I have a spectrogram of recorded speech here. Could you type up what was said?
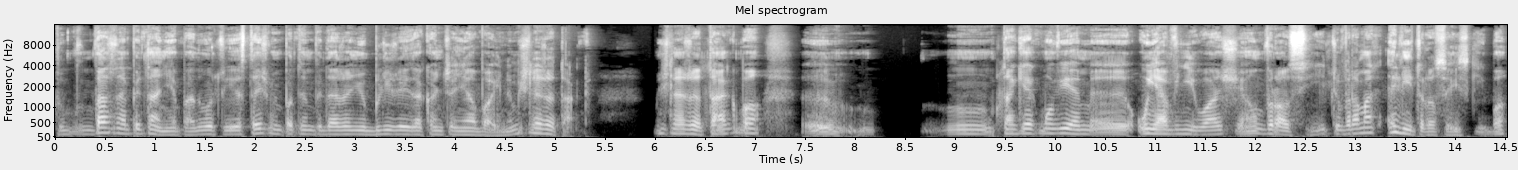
tu ważne pytanie padło, czy jesteśmy po tym wydarzeniu bliżej zakończenia wojny? Myślę, że tak. Myślę, że tak, bo y, mm, tak jak mówiłem, y, ujawniła się w Rosji, czy w ramach elit rosyjskich, bo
